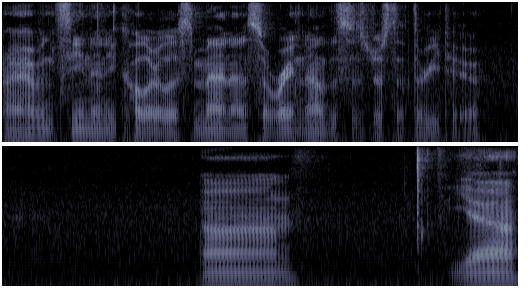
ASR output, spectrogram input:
I haven't seen any colorless mana, so right now this is just a 3-2. Um, yeah.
